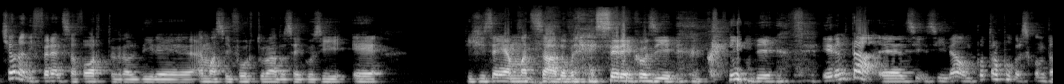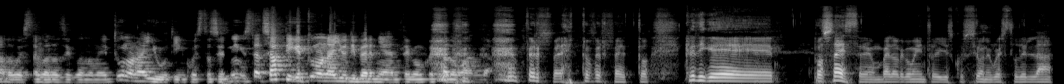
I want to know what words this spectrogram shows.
c'è, una differenza forte tra il dire eh, ma sei fortunato, sei così e ti ci sei ammazzato per essere così. Quindi in realtà eh, si, si, dà un po' troppo per scontato questa cosa, secondo me. Tu non aiuti in questo senso. Sappi che tu non aiuti per niente con questa domanda. perfetto, perfetto. Credi che possa essere un bel argomento di discussione questo della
